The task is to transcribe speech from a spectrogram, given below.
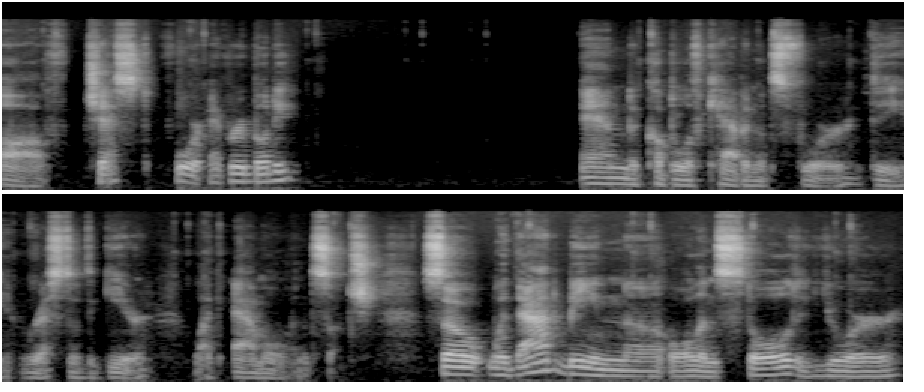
of chest for everybody and a couple of cabinets for the rest of the gear like ammo and such. So with that being uh, all installed your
